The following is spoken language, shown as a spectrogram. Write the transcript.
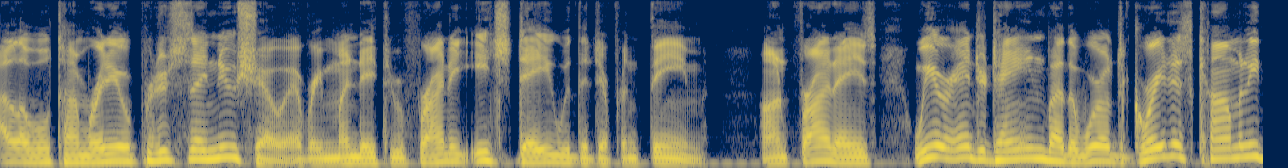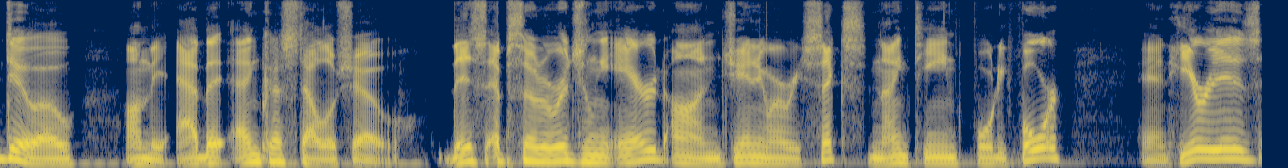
I Love Old Time Radio produces a new show every Monday through Friday, each day with a different theme. On Fridays, we are entertained by the world's greatest comedy duo on The Abbott and Costello Show. This episode originally aired on January 6, 1944, and here is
